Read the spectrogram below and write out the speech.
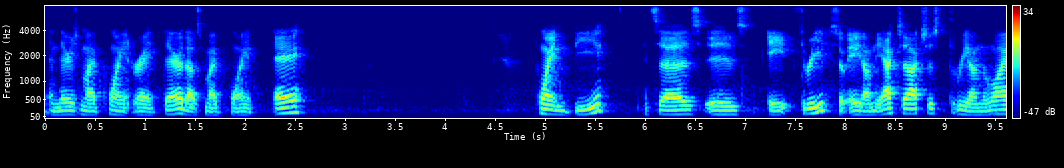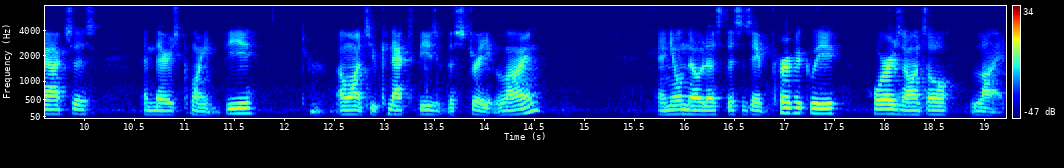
and there's my point right there. That's my point A. Point B, it says, is 8, 3, so 8 on the x-axis, 3 on the y-axis, and there's point B. I want to connect these with a straight line, and you'll notice this is a perfectly horizontal line.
